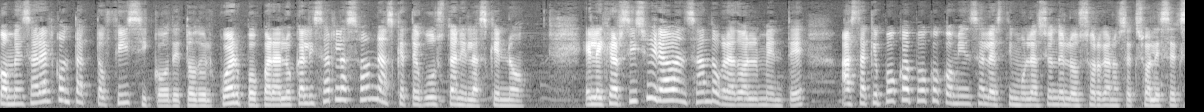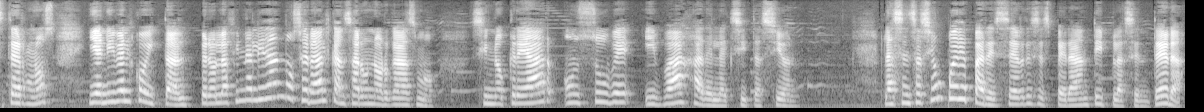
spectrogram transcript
comenzará el contacto físico de todo el cuerpo para localizar las zonas que te gustan y las que no. El ejercicio irá avanzando gradualmente hasta que poco a poco comience la estimulación de los órganos sexuales externos y a nivel coital, pero la finalidad no será alcanzar un orgasmo, sino crear un sube y baja de la excitación. La sensación puede parecer desesperante y placentera,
